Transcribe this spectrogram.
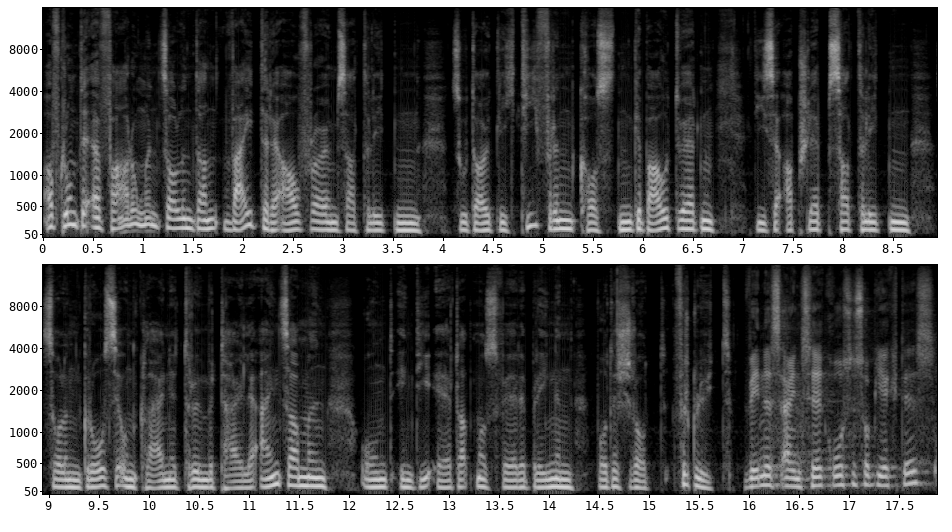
Aufgrund der Erfahrungen sollen dann weitere Aufräumsatelliten zu deutlich tieferen Kosten gebaut werden. Diese Abschleppsatelliten sollen große und kleine Trümmerteile einsammeln und in die Erdatmosphäre bringen, wo der Schrott verglüht. Wenn es ein sehr großes Objekt ist,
